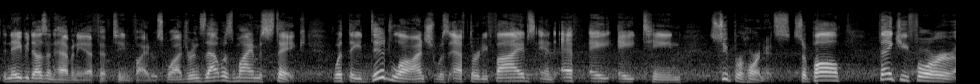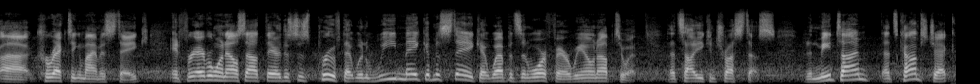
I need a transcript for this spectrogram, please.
The Navy doesn't have any F 15 fighter squadrons. That was my mistake. What they did launch was F 35s and F A 18 Super Hornets. So, Paul, thank you for uh, correcting my mistake. And for everyone else out there, this is proof that when we make a mistake at Weapons and Warfare, we own up to it. That's how you can trust us. But in the meantime, that's Comms Check.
